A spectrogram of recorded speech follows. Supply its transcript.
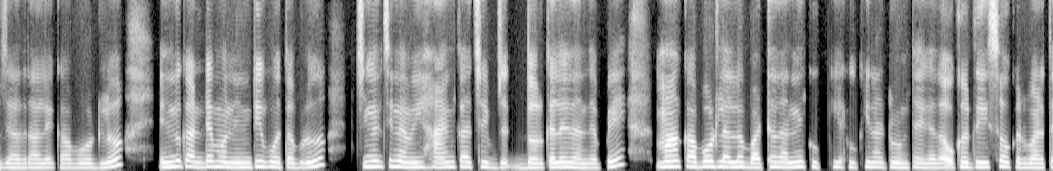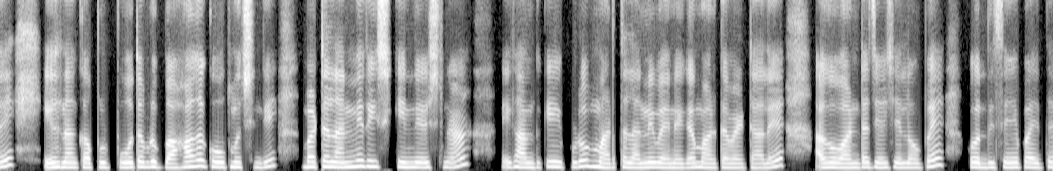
సదరాలి కబోర్డ్‌లు. ఎందుకంటే మొన్న ఇంటికి పోతప్పుడు చిన్న చిన్నవి హ్యాండ్ కర్చీఫ్ దొరకలేదని చెప్పి మా కబోర్డ్‌లలో బట్టలన్నీ కుక్కి కుక్కినట్టు ఉంటాయి కదా ఒకటి తీస్తే ఒకటి పడతాయి. ఇక నాకు అప్పుడు పోతప్పుడు బాగా కోపమొచ్చింది. బట్టలన్నీ తీసి కిందేసినా. ఇక అందుకే ఇప్పుడు మడతలన్నీ పోయినాయిగా మడత పెట్టాలి. అగో వంట చేసేలోపే కొద్దిసేపయితే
